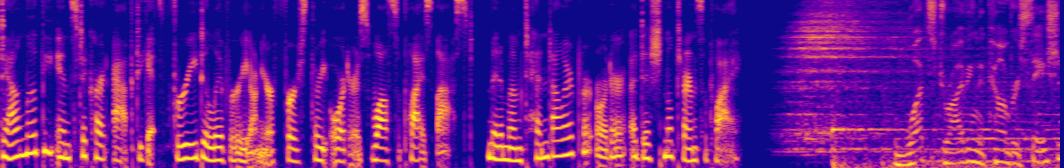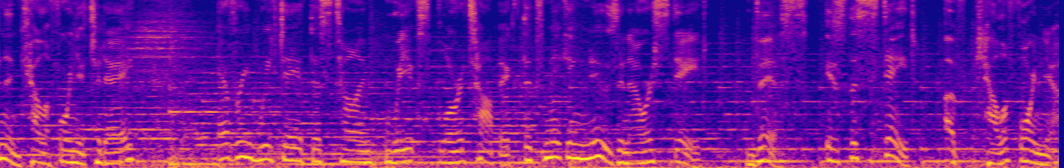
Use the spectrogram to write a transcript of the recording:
Download the Instacart app to get free delivery on your first three orders while supplies last. Minimum $10 per order, additional term supply. What's driving the conversation in California today? Every weekday at this time, we explore a topic that's making news in our state. This is the state of California.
